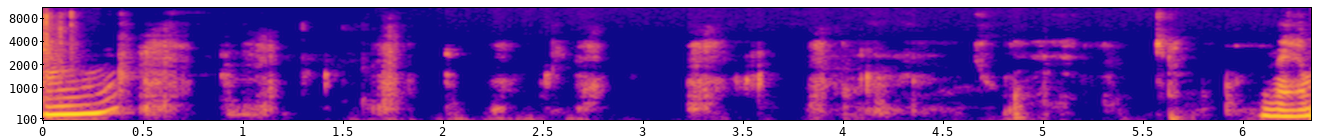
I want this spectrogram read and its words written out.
อืมแหนม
